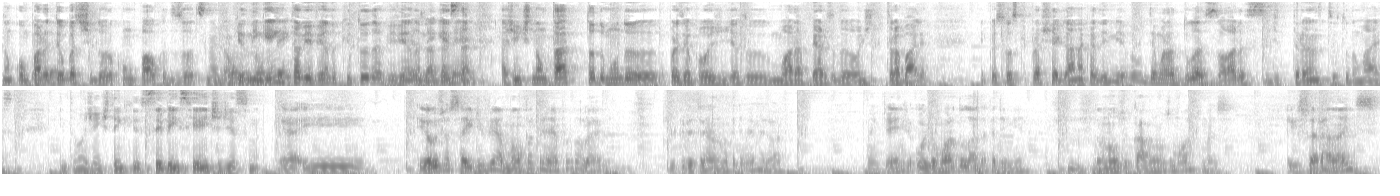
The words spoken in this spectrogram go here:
Não compara o teu bastidor com o palco dos outros, né? Não- Porque ninguém tem- tá vivendo o que tu tá vivendo. Ninguém está, a gente não tá todo mundo, por exemplo, hoje em dia tu mora perto de onde tu trabalha. Tem pessoas que para chegar na academia vão demorar duas horas de trânsito e tudo mais. Então a gente tem que ser bem ciente disso, né? É, e eu já saí de Viamão pra treinar em Porto Alegre. Eu queria treinar numa academia melhor. Não entende? Hoje eu moro do lado da academia. Então não uso carro, não uso moto, mas isso era antes.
